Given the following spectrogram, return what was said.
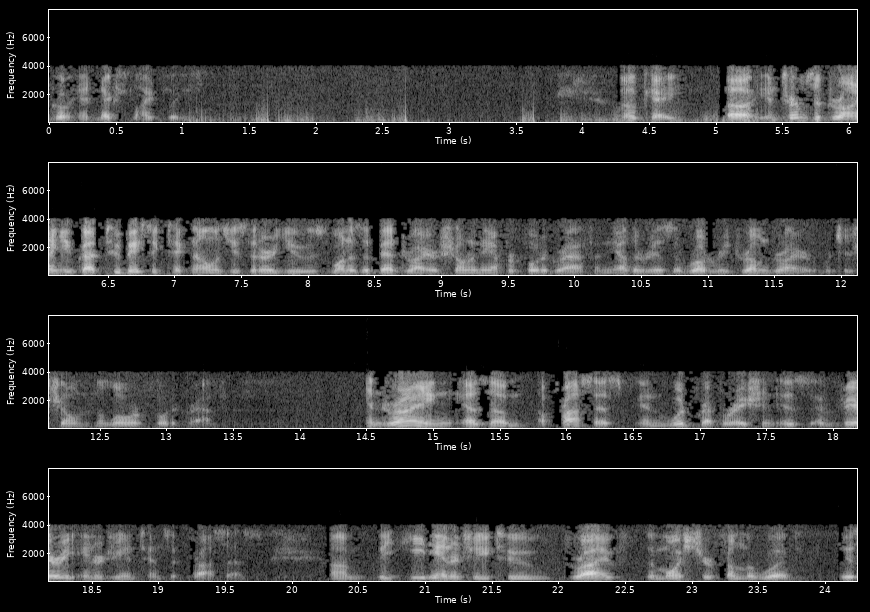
Go ahead, next slide, please. Okay, uh, in terms of drying, you've got two basic technologies that are used. One is a bed dryer shown in the upper photograph, and the other is a rotary drum dryer, which is shown in the lower photograph. And drying as a, a process in wood preparation is a very energy-intensive process. Um, the heat energy to drive the moisture from the wood is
